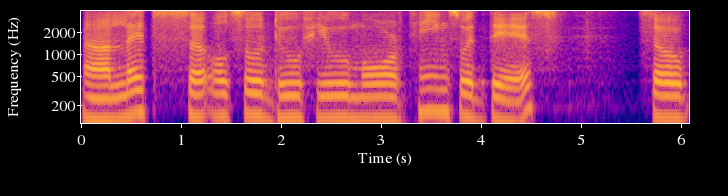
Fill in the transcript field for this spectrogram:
Uh, let's uh, also do a few more things with this. So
